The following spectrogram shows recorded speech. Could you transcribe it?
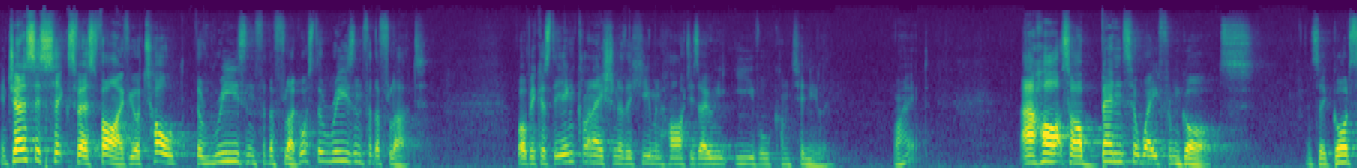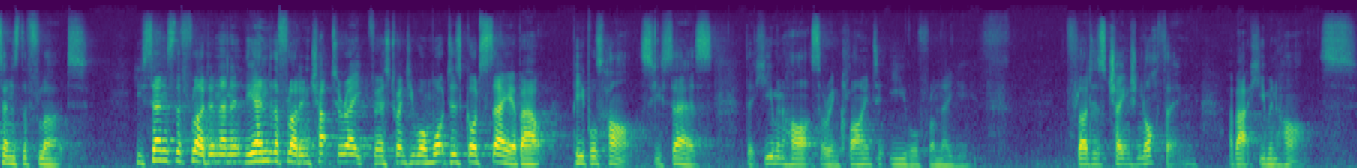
In Genesis 6, verse 5, you're told the reason for the flood. What's the reason for the flood? Well, because the inclination of the human heart is only evil continually, right? Our hearts are bent away from God's. And so God sends the flood. He sends the flood, and then at the end of the flood in chapter 8, verse 21, what does God say about people's hearts? He says, that human hearts are inclined to evil from their youth. The flood has changed nothing about human hearts.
